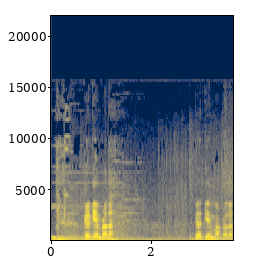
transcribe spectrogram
Good game, brother. Good game, my brother.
